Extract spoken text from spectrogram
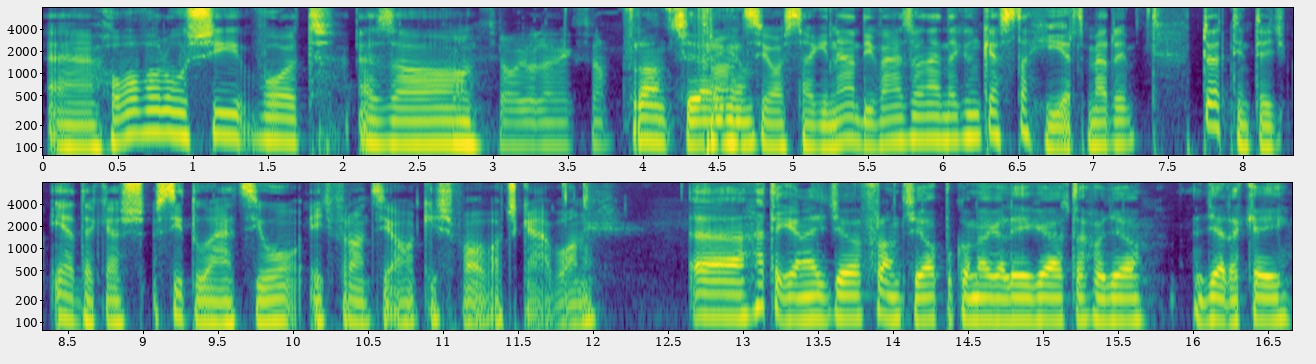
Eh, hova valósi volt ez a... Francia, jól emlékszem. Francia, Franciaországi Nádi vázolnád nekünk ezt a hírt, mert történt egy érdekes szituáció egy francia kis falvacskában. Eh, hát igen, egy francia apuka megelégelte, hogy a gyerekei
